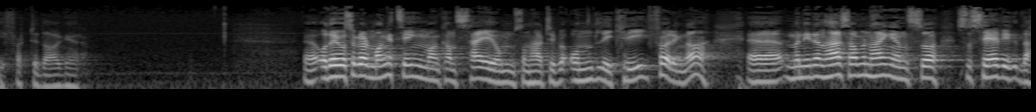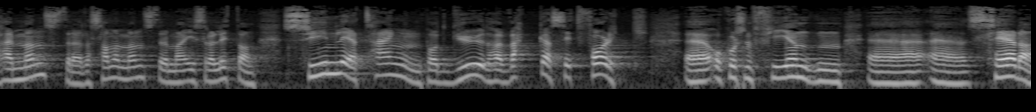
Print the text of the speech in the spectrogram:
i 40 dager. Eh, og Det er jo så klart mange ting man kan si om sånn her type åndelig krigføring. da. Eh, men i denne sammenhengen så, så ser vi det her mønstret, det samme mønsteret med israelittene. Synlige tegn på at Gud har vekka sitt folk, eh, og hvordan fienden ser det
